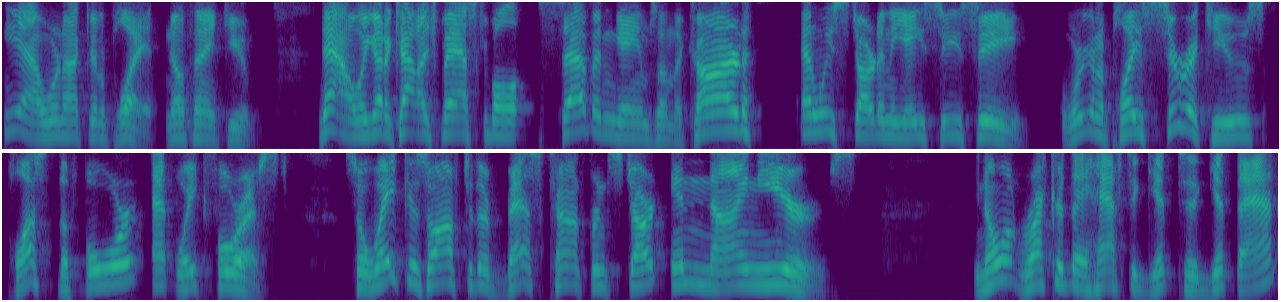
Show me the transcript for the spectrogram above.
yeah, we're not going to play it. No, thank you. Now we got a college basketball, seven games on the card, and we start in the ACC. We're going to play Syracuse plus the four at Wake Forest. So Wake is off to their best conference start in nine years. You know what record they have to get to get that?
